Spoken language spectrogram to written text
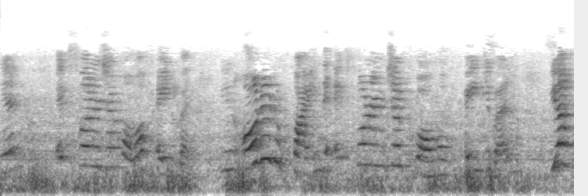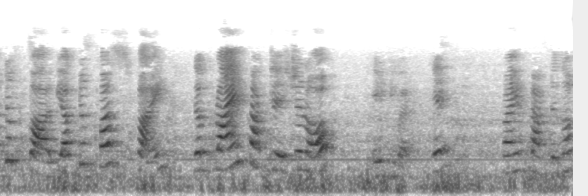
Okay, exponential form of 81. In order to find the exponential form of 81, we have to we have to first find the prime factorization of 81. Okay, prime factors of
